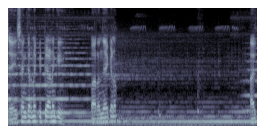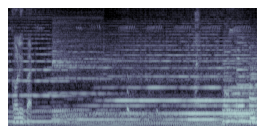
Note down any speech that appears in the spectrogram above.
ജയശങ്കറിനെ കിട്ടുകയാണെങ്കിൽ പറഞ്ഞേക്കണം. I'll call you.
